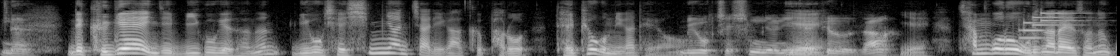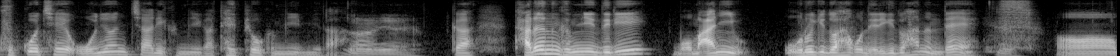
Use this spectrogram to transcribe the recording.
네. 근데 그게 이제 미국에서는 미국 채 10년짜리가 그 바로 대표 금리가 돼요. 미국 채 10년이 예. 대표다. 예. 참고로 우리나라에서는 국고채 5년짜리 금리가 대표 금리입니다. 아, 예. 다른 금리들이 뭐 많이 오르기도 하고 내리기도 하는데 네. 어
